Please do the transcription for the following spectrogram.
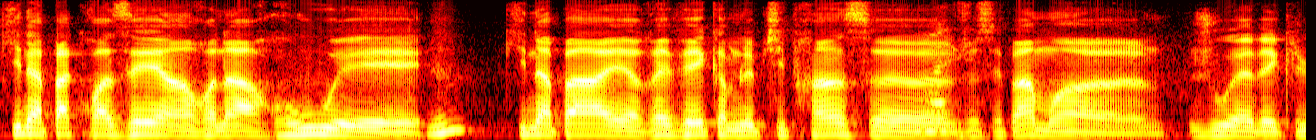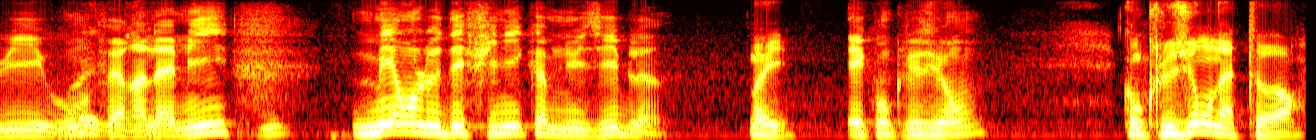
qui n'a pas croisé un renard roux et qui n'a pas rêvé comme le petit prince, euh, je sais pas moi, euh, jouer avec lui ou Oui, en faire un ami, mais on le définit comme nuisible. Oui. Et conclusion? Conclusion, on a tort.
